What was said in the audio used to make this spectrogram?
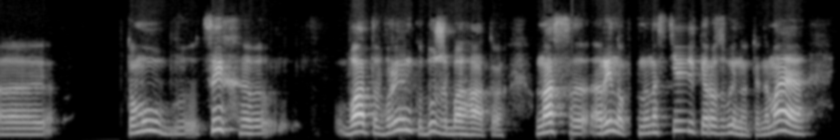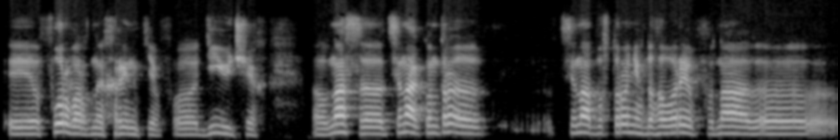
Е, тому цих ват в ринку дуже багато. У нас ринок не настільки розвинутий, немає форвардних ринків діючих. У нас ціна контра ціна двосторонніх договорів на е,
